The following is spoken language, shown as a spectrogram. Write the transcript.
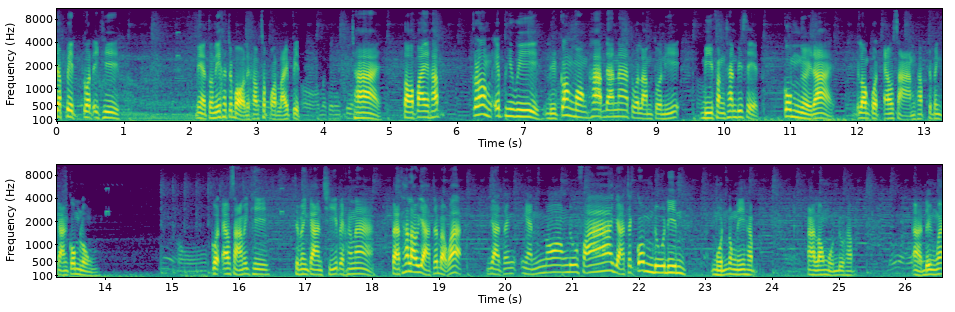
จะปิดกดอีกที เนี่ยตรงนี้เขาจะบอกเลยครับสปอตไลท์ปิด อ๋อ มันจะมีเครื่องใช่ ต่อไปครับ กล้อง FPV หรือกล้องมองภาพด้านหน้าตัวลำตัวนี้ มีฟังก์ชันพิเศษ ก้มเงยได้ ลองกด L3 ครับจะเป็นการก้มลงอ๋อกด L3 อีกทีจะเป็นการชี้ไปข้างหน้า แต่ถ้าเราอยากจะแบบว่า อยากจะแหงนมองดูฟ้า อยากจะก้มดูดินหมุนตรงนี้ครับอ่าลองหมุนดูครับอ่าดึงไว้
